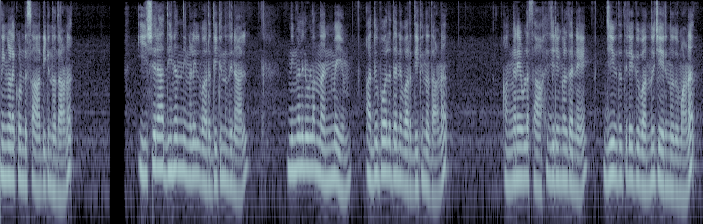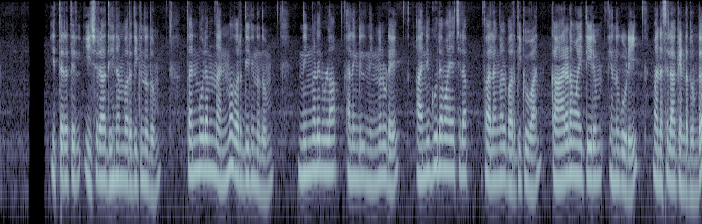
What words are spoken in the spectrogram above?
നിങ്ങളെക്കൊണ്ട് സാധിക്കുന്നതാണ്. ഈശ്വരാധീനം നിങ്ങളിൽ വർദ്ധിക്കുന്നതിനാൽ നിങ്ങളിലുള്ള നന്മയും അതുപോലെ തന്നെ വർദ്ധിക്കുന്നതാണ്. അങ്ങനെയുള്ള സാഹചര്യങ്ങൾ തന്നെ ജീവിതത്തിലേക്ക് വന്നു ചേരുന്നതുമാണ് ഇത്തരത്തിൽ ഈശ്വരാധീനം വർദ്ധിക്കുന്നതും തന്മൂലം നന്മ വർദ്ധിക്കുന്നതും നിങ്ങളിലുള്ള അല്ലെങ്കിൽ നിങ്ങളുടെ അനുകൂലമായ ചില ഫലങ്ങൾ വർദ്ധിക്കുവാൻ കാരണമായി തീരും എന്നുകൂടി മനസ്സിലാക്കേണ്ടതുണ്ട്.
